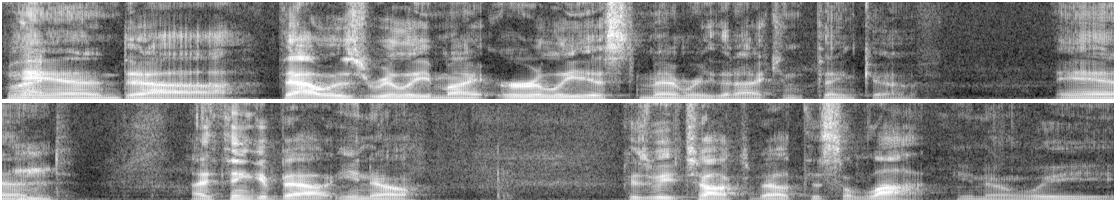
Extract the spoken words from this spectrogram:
Right. And uh, that was really my earliest memory that I can think of. And hmm. I think about, you know, because we've talked about this a lot, you know, we,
